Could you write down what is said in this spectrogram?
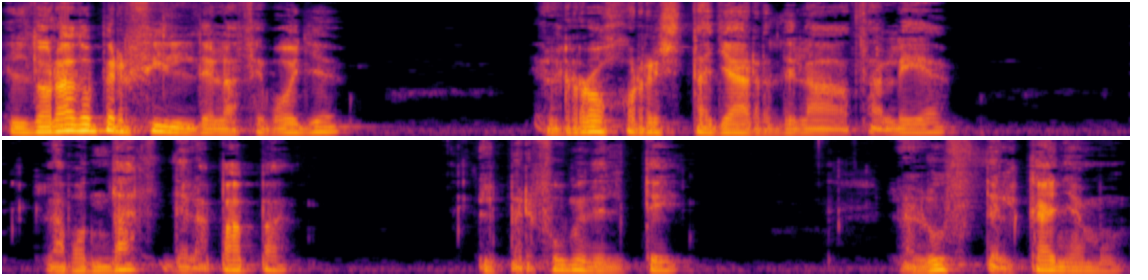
el dorado perfil de la cebolla, el rojo restallar de la azalea, la bondad de la papa, el perfume del té, la luz del cáñamo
